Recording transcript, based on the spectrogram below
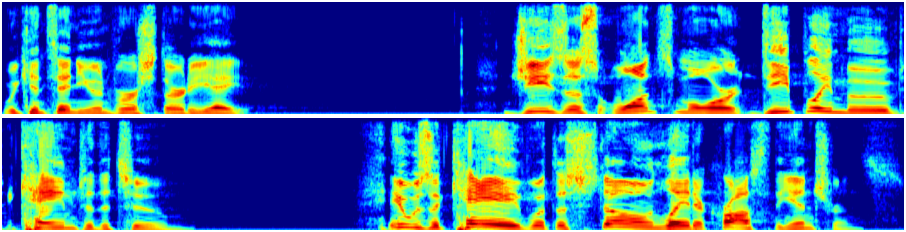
We continue in verse 38. Jesus, once more, deeply moved, came to the tomb. It was a cave with a stone laid across the entrance.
